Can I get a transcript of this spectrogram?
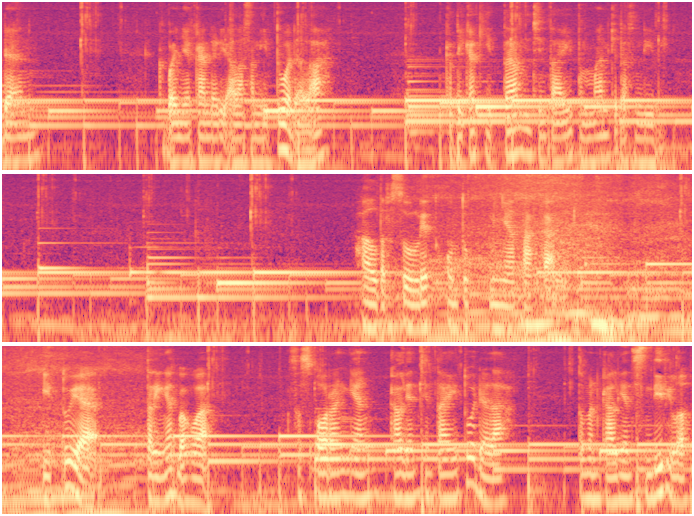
Dan kebanyakan dari alasan itu adalah ketika kita mencintai teman kita sendiri. hal tersulit untuk menyatakan itu ya teringat bahwa seseorang yang kalian cintai itu adalah teman kalian sendiri loh.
